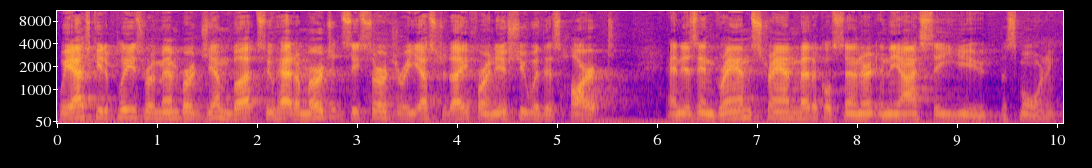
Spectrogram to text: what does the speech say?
We ask you to please remember Jim Butts, who had emergency surgery yesterday for an issue with his heart and is in Grand Strand Medical Center in the ICU this morning.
